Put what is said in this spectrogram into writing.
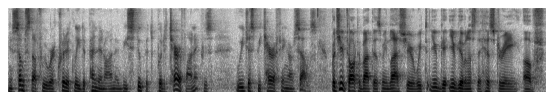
You know, some stuff we were critically dependent on. It'd be stupid to put a tariff on it because we'd just be tariffing ourselves. But you've talked about this. I mean, last year we you get, you've given us the history of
